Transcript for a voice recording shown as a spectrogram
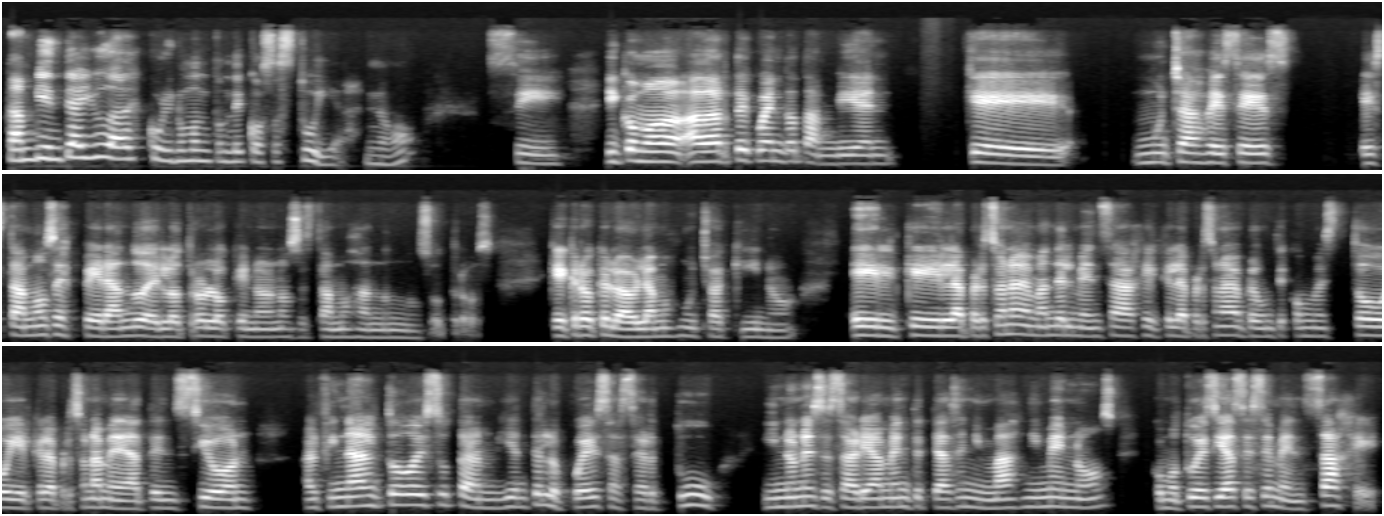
también te ayuda a descubrir un montón de cosas tuyas, ¿no? Sí, y como a darte cuenta también que muchas veces estamos esperando del otro lo que no nos estamos dando nosotros, que creo que lo hablamos mucho aquí, ¿no? El que la persona me mande el mensaje, el que la persona me pregunte cómo estoy, el que la persona me dé atención, al final todo eso también te lo puedes hacer tú y no necesariamente te hace ni más ni menos, como tú decías, ese mensaje,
